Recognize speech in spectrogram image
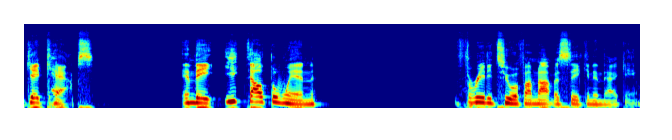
get caps, and they eked out the win, three to two, if I'm not mistaken, in that game.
